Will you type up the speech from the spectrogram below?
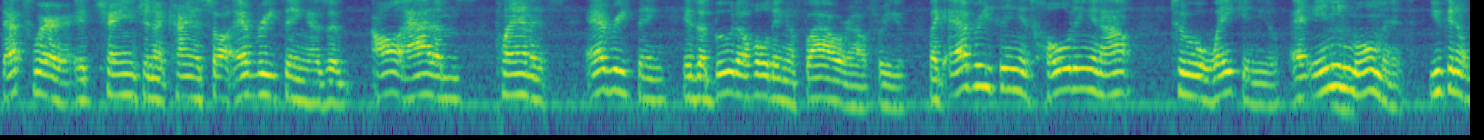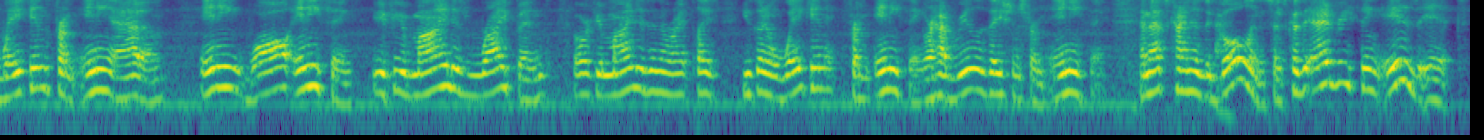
that's where it changed and I kind of saw everything as a all atoms, planets, everything is a Buddha holding a flower out for you. Like everything is holding it out to awaken you. At any hmm. moment, you can awaken from any atom, any wall, anything. If your mind is ripened or if your mind is in the right place, you can awaken from anything or have realizations from anything. And that's kind of the goal in a sense because everything is it.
